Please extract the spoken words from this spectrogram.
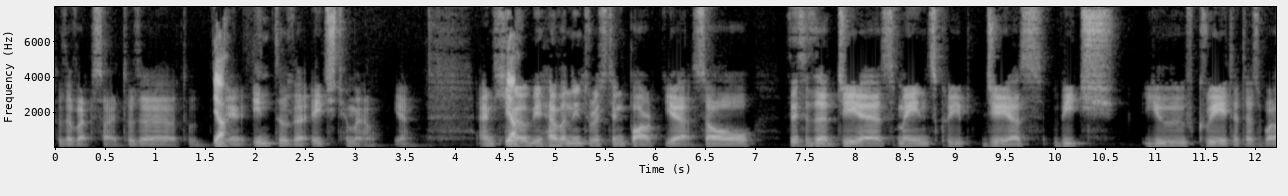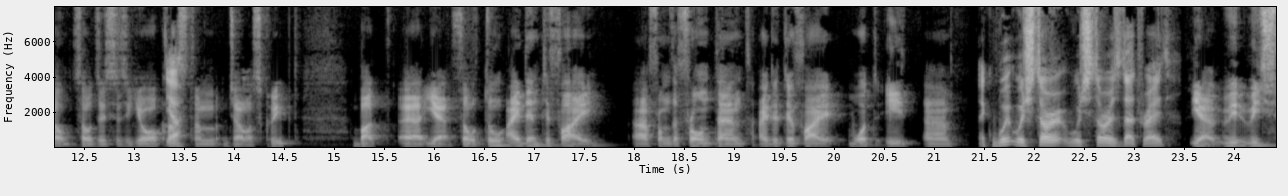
to the website to the to yeah. into the HTML. Yeah. And here yeah. we have an interesting part. Yeah. So this is a JS main script JS, which you've created as well. So this is your custom yeah. JavaScript. But uh, yeah, so to identify uh, from the front end, identify what is um, like which store which store is that, right? Yeah, which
